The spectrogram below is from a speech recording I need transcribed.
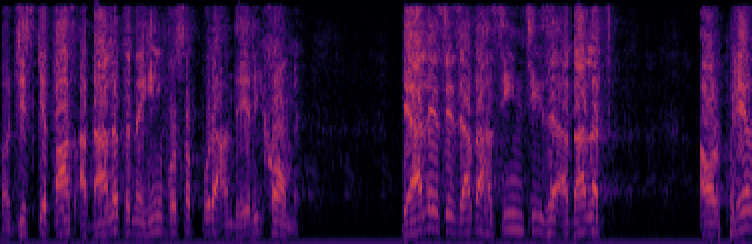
और जिसके पास अदालत नहीं, वो सब पूरा अंधेरी कौम है। प्याले से ज़्यादा हसीन चीज़ है अदालत। और फिर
